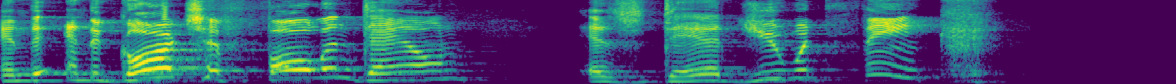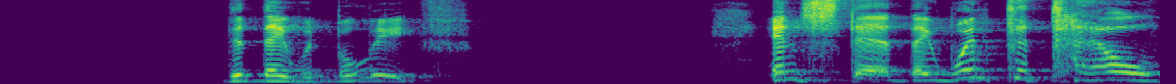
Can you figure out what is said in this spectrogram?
there. And the, and the guards have fallen down as dead, you would think that they would believe. Instead, they went to tell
